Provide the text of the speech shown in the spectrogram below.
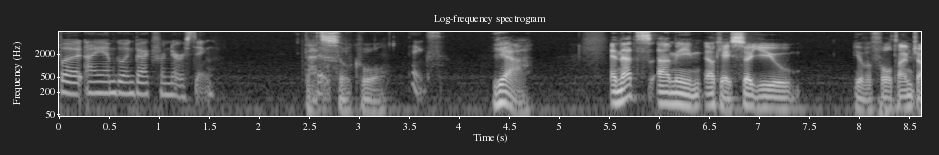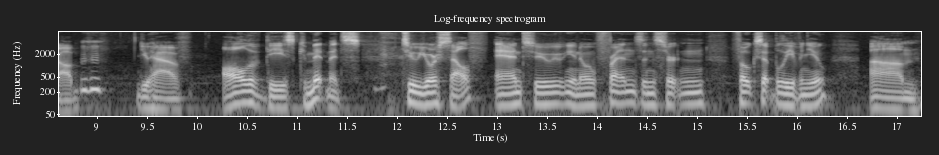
but I am going back for nursing. That's so cool. Thanks. Yeah. And that's I mean, okay, so you you have a full-time job. Mm-hmm. You have all of these commitments to yourself and to, you know, friends and certain folks that believe in you. Um,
